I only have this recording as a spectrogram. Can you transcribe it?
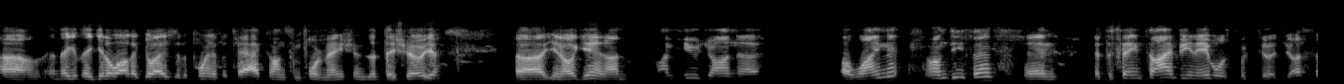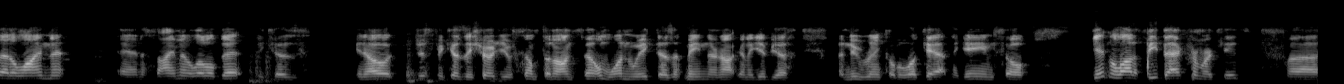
um, and they they get a lot of guys to the point of attack on some formations that they show you. Uh, you know, again, I'm I'm huge on uh, alignment on defense, and at the same time being able to, to adjust that alignment and assignment a little bit because you know, just because they showed you something on film one week doesn't mean they're not going to give you a new wrinkle to look at in the game. So, getting a lot of feedback from our kids uh,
